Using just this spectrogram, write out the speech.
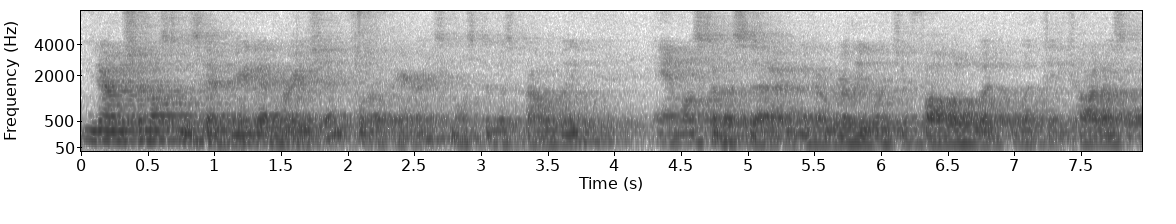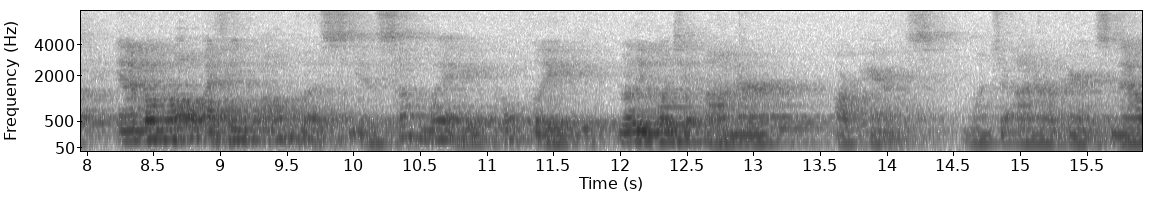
you know, I'm sure most of us have great admiration for our parents, most of us probably, and most of us, uh, you know, really want to follow what, what they taught us. And above all, I think all of us, in some way, hopefully, really want to honor our parents, want to honor our parents. Now,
